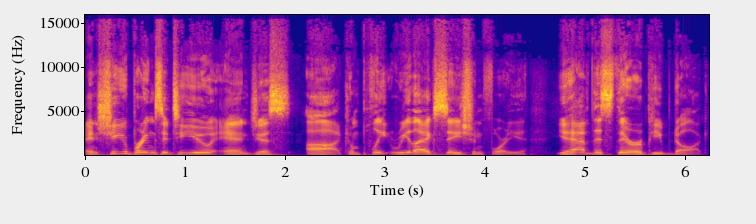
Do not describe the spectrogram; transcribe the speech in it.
And she brings it to you and just uh complete relaxation for you. You have this therapy dog.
